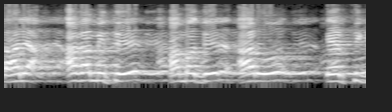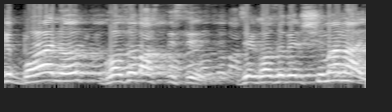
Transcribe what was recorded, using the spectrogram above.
তাহলে আগামীতে আমাদের আরও এর থেকে ভয়ানক গজব আসতেছে। যে গজবের সীমা নাই।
